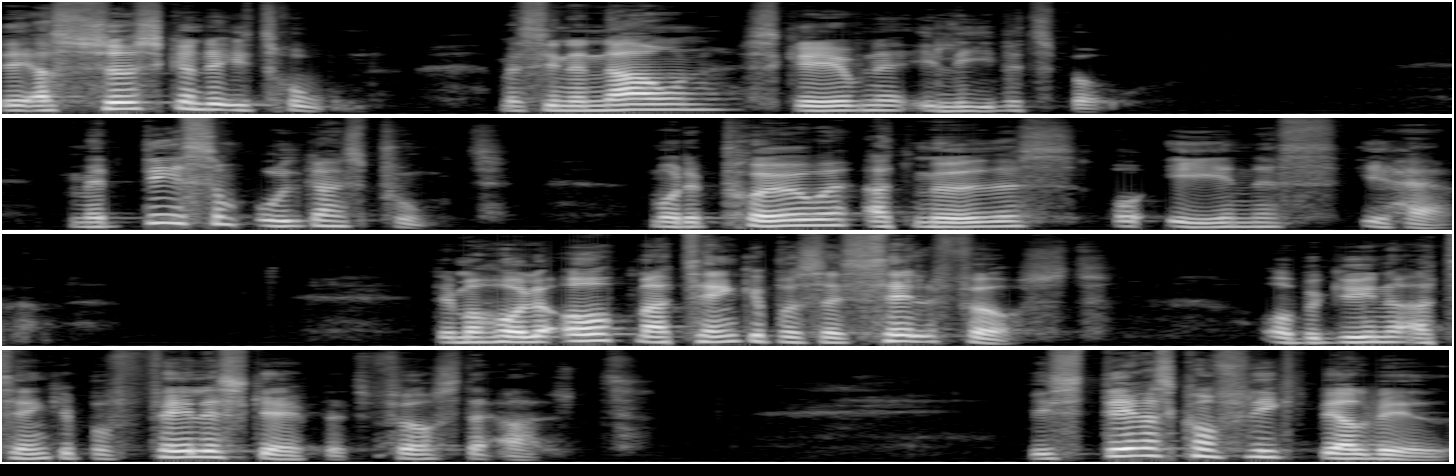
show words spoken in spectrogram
Det er søskende i troen, med sine navn skrevne i livets bog. Med det som udgangspunkt må det prøve at mødes og enes i Herren. Det må holde op med at tænke på sig selv først, og begynde at tænke på fællesskabet først af alt. Hvis deres konflikt bliver ved,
